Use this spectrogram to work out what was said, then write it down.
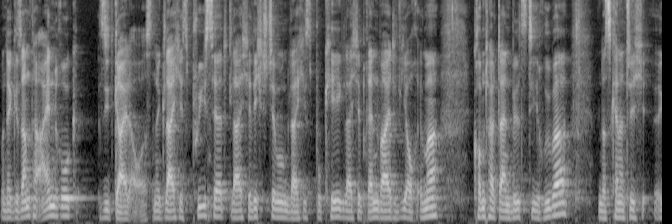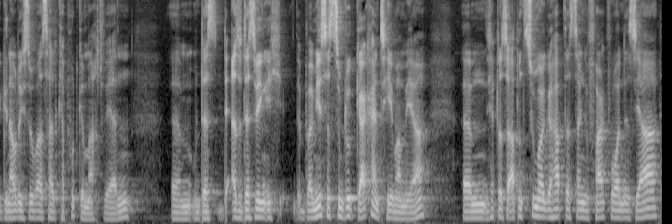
und der gesamte Eindruck sieht geil aus. Ne? Gleiches Preset, gleiche Lichtstimmung, gleiches Bouquet, gleiche Brennweite, wie auch immer, kommt halt dein Bildstil rüber. Und das kann natürlich genau durch sowas halt kaputt gemacht werden. Ähm, und das, also deswegen, ich, bei mir ist das zum Glück gar kein Thema mehr. Ähm, ich habe das so ab und zu mal gehabt, dass dann gefragt worden ist, ja,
